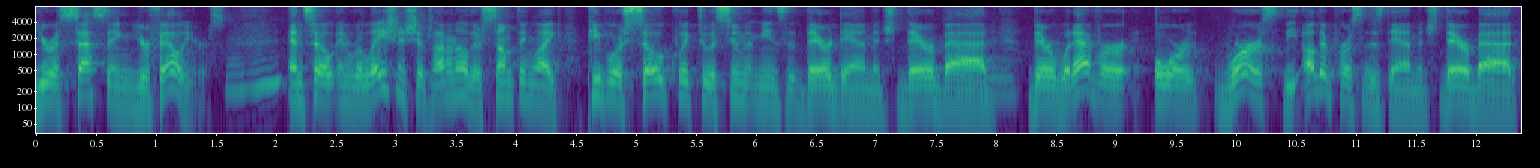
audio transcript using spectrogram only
you're assessing your failures. Mm-hmm. And so in relationships, I don't know, there's something like people are so quick to assume it means that they're damaged, they're bad, mm-hmm. they're whatever, or worse, the other person is damaged, they're bad,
